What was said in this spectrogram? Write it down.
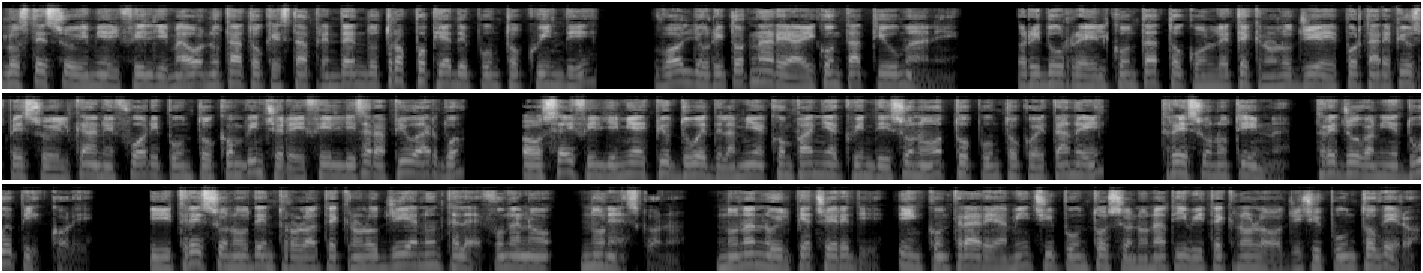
lo stesso i miei figli ma ho notato che sta prendendo troppo piede. Quindi? Voglio ritornare ai contatti umani ridurre il contatto con le tecnologie e portare più spesso il cane fuori. Convincere i figli sarà più arduo? Ho sei figli miei più due della mia compagna quindi sono otto. Coetanei? Tre sono teen, tre giovani e due piccoli. I tre sono dentro la tecnologia non telefonano, non escono, non hanno il piacere di incontrare amici. Sono nativi tecnologici. Vero.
